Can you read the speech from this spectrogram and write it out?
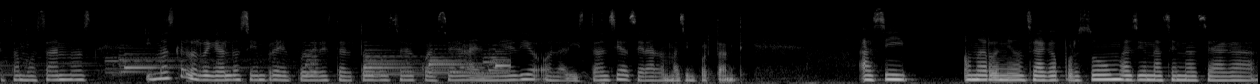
estamos sanos y más que los regalos siempre el poder estar todos, sea cual sea el medio o la distancia, será lo más importante. Así una reunión se haga por Zoom, así una cena se haga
